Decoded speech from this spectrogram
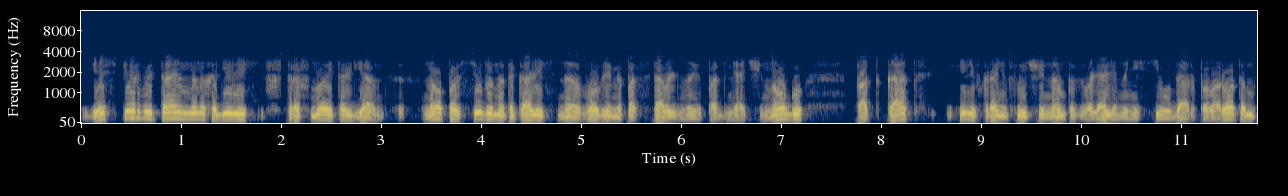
Весь первый тайм мы находились в штрафной итальянцев, но повсюду натыкались на вовремя подставленную под мяч ногу, подкат или в крайнем случае нам позволяли нанести удар поворотом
